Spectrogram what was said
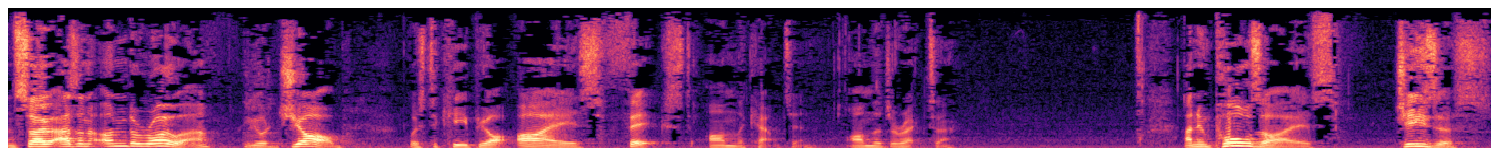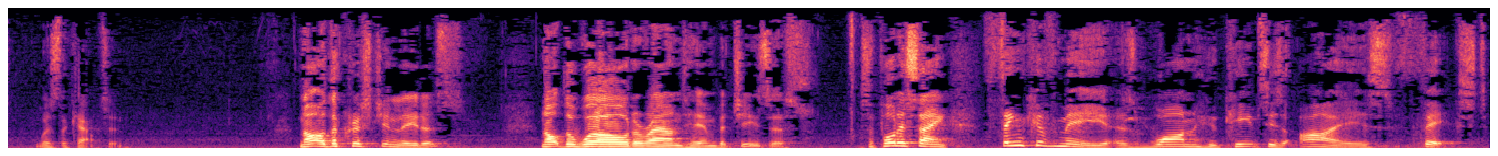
And so, as an under rower, your job was to keep your eyes fixed on the captain, on the director. And in Paul's eyes, Jesus was the captain. Not other Christian leaders, not the world around him, but Jesus. So Paul is saying, think of me as one who keeps his eyes fixed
